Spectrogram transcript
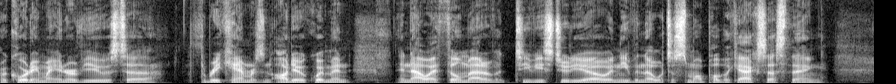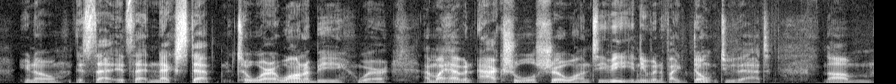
recording my interviews to three cameras and audio equipment, and now I film out of a TV studio. And even though it's a small public access thing, you know, it's that it's that next step to where I want to be, where I might have an actual show on TV. And even if I don't do that, um,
